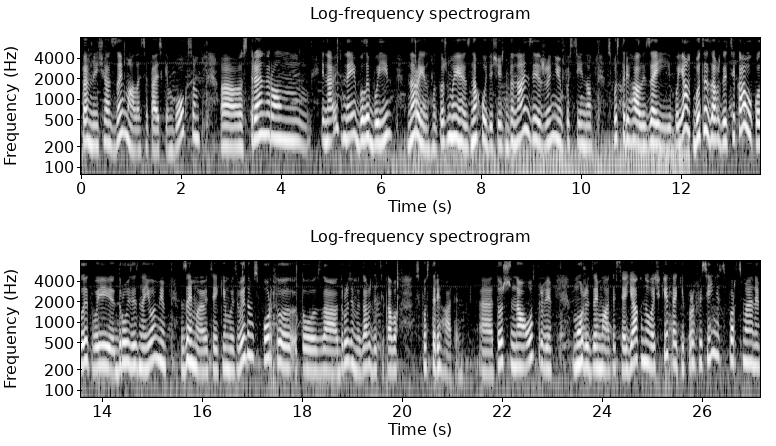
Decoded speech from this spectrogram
певний час займалася тайським боксом е, з тренером, і навіть в неї були бої на рингу. Тож ми, знаходячись в Дананзі, з Женєю постійно спостерігали за її боями, бо це завжди цікаво, коли твої друзі, знайомі займаються якимось видом спорту, то за друзями завжди цікаво спостерігати. Е, Тож на острові можуть займатися як новачки, так і професійні спортсмени.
